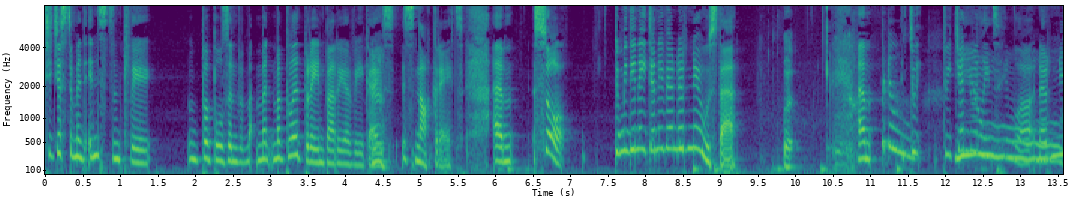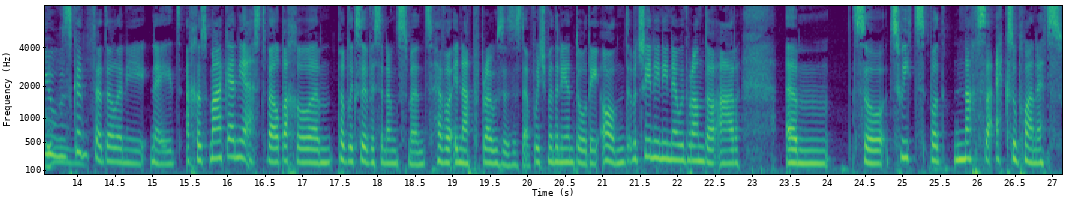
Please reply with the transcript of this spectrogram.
ti just yn mynd instantly bubbles yn... Mae ma blood brain barrier fi, guys. Yeah. It's not great. Um, so, dwi'n mynd i neidio ni fewn i'r news, da. Um, dwi, dwi genuinely teimlo na'r news cyntaf dylen ni wneud achos mae gen i est fel bach o um, public service announcement hefo in-app browsers and stuff which myddwn ni yn dod i ond mae trin i ni newydd wrando ar um, so tweet bod NASA exoplanets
